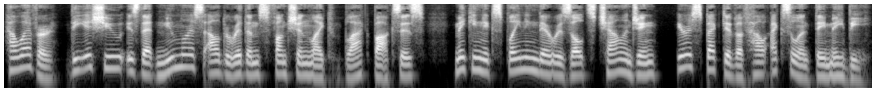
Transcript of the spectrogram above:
However, the issue is that numerous algorithms function like black boxes, making explaining their results challenging, irrespective of how excellent they may be.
